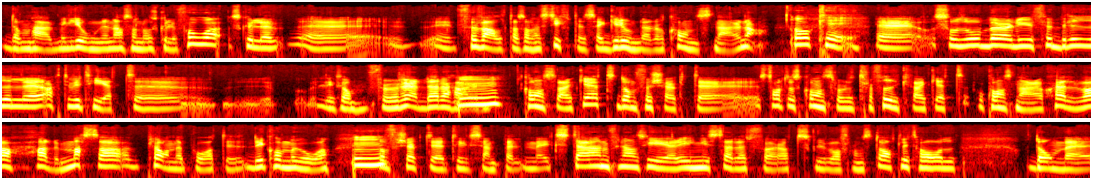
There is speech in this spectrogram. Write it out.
de här miljonerna som de skulle få skulle eh, förvaltas av en stiftelse grundad av konstnärerna. Okej. Eh, så då började ju febril eh, aktivitet eh, liksom för att rädda det här Mm. konstverket. De försökte, Statens konstråd Trafikverket och konstnärerna själva hade massa planer på att det, det kommer gå. Mm. De försökte till exempel med extern finansiering istället för att det skulle vara från statligt håll. De eh,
